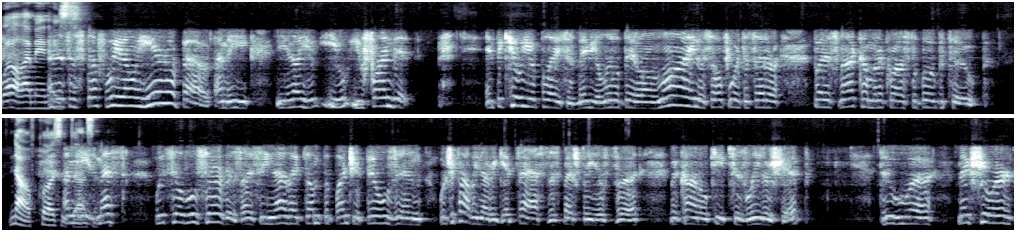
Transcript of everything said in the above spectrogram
Well, I mean, And it's the stuff we don't hear about. I mean, you know, you, you, you find it in peculiar places, maybe a little bit online or so forth, etc., but it's not coming across the boob tube. no, of course it I mean, he's doesn't. messed with civil service. I see now they dumped a bunch of bills in, which will probably never get passed, especially if uh, McConnell keeps his leadership, to uh, make sure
